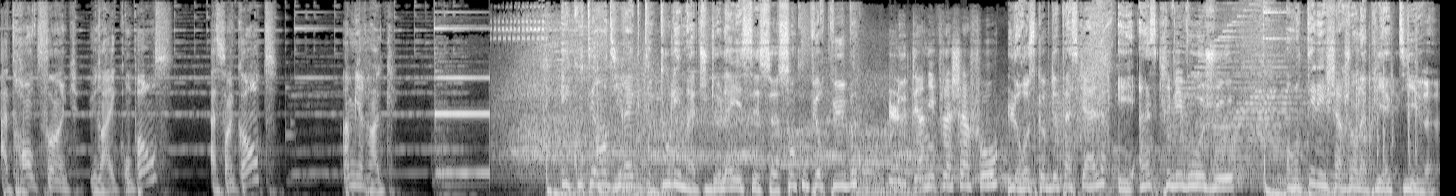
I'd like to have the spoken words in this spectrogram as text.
À 35, une récompense. À 50, un miracle. Écoutez en direct tous les matchs de l'ASSE sans coupure pub, le dernier flash info, l'horoscope de Pascal et inscrivez-vous au jeu en téléchargeant l'appli active.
